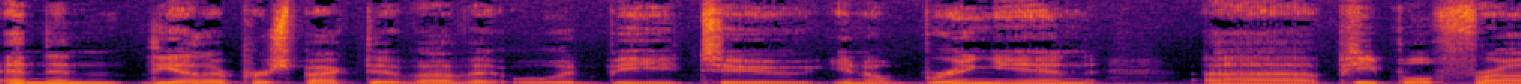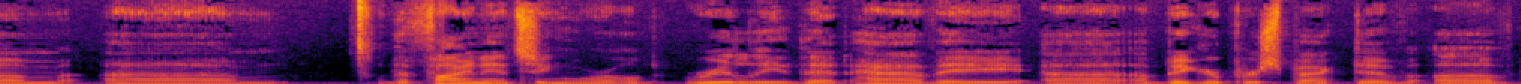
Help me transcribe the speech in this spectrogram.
And then the other perspective of it would be to, you know, bring in uh, people from um, the financing world, really, that have a, uh, a bigger perspective of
